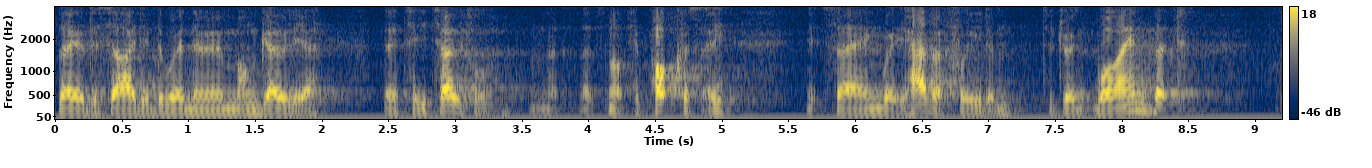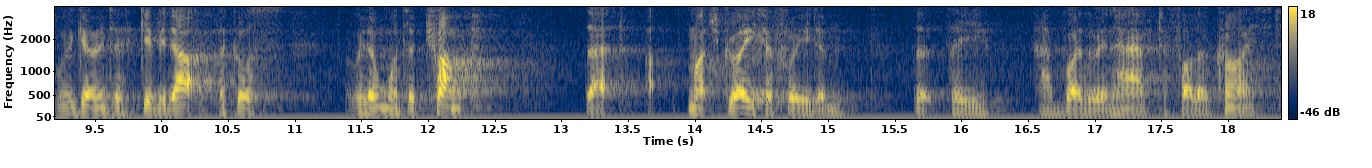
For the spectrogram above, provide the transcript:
they have decided that when they're in Mongolia, they're teetotal. And that's, that's not hypocrisy. It's saying we have a freedom to drink wine, but we're going to give it up because we don't want to trump that uh, much greater freedom that the our brethren have to follow Christ.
